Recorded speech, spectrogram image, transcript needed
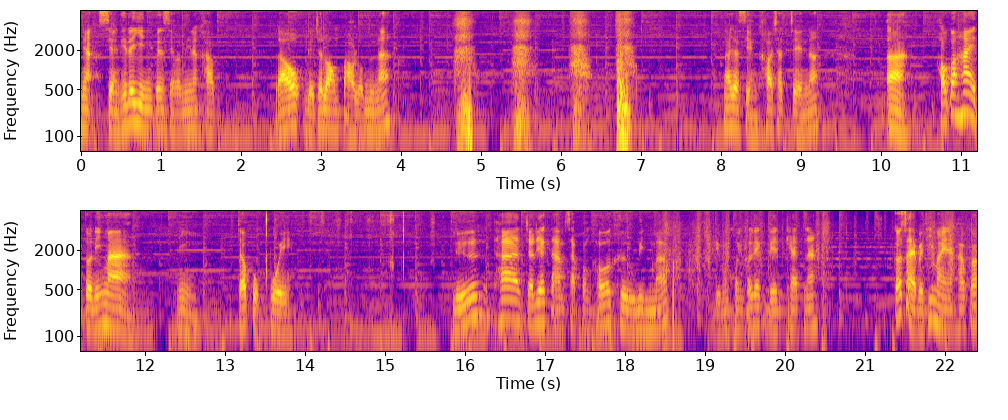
เนี่ยเสียงที่ได้ยินเป็นเสียงแบบนี้นะครับ แล้วเดี๋ยวจะลองเป่าลมดูนะ น่าจะเสียงเข้าชัดเจนนะ อ่าเขาก็ให้ตัวนี้มา นี่ เจ้าปุกปุย หรือถ้าจะเรียกตามศัพท์ของเขาก็คือวินมัฟหรือบางคนก็เรียกเดดแคทนะ ก็ใส่ไปที่ไม้นะครับก็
